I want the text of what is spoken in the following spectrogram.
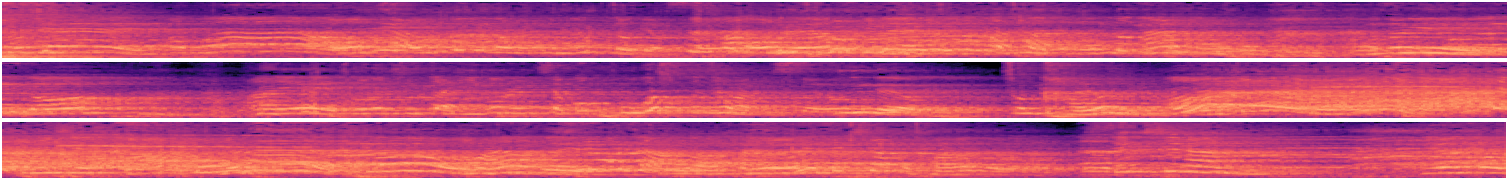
오케이. 어, 뭐야. 언니 엉덩이 너무 공격적이었어. 아, 그래요? 어? 나한테 보시겠다? 너는 봐야 돼. 싫어하지 않아. 섹시한 거 봐야 돼. 섹시한 이런 거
